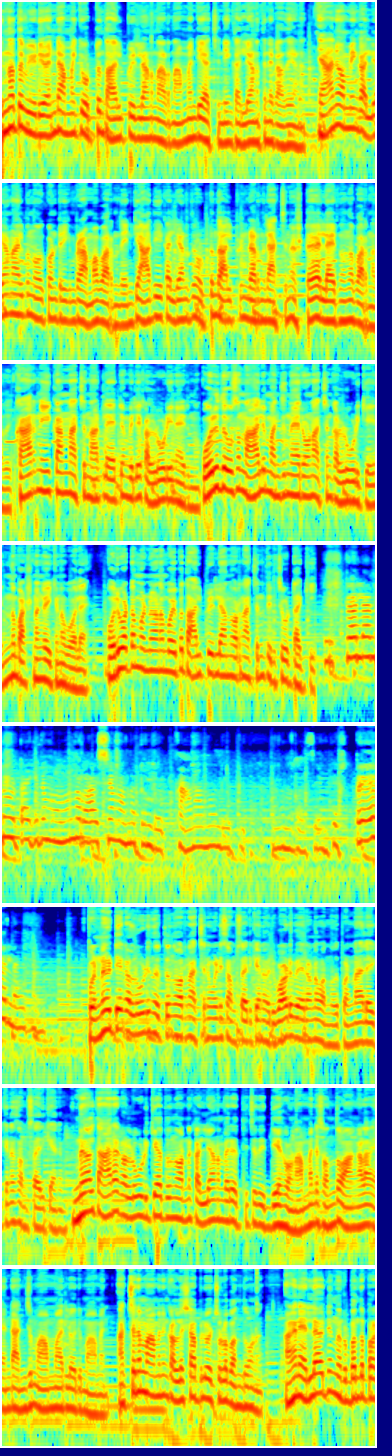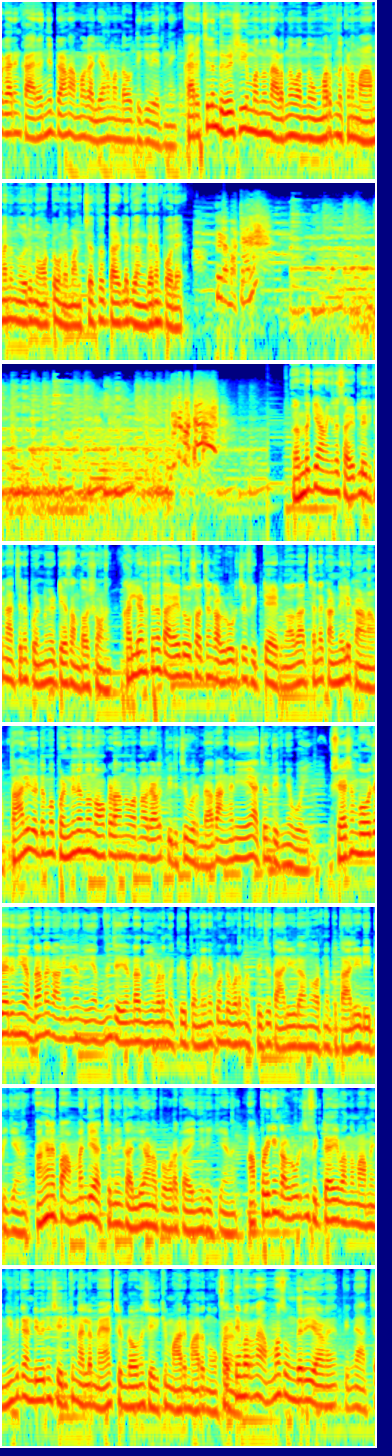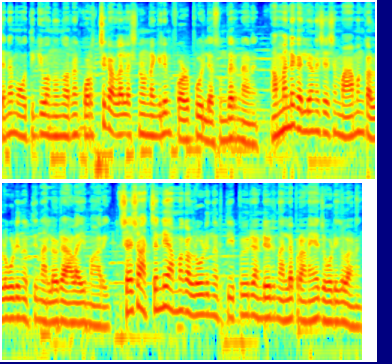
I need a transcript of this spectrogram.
ഇന്നത്തെ വീഡിയോ എന്റെ അമ്മയ്ക്ക് ഒട്ടും താല്പര്യമില്ലാണ് നടന്ന അമ്മന്റെയും അച്ഛന്റെയും കല്യാണത്തിന്റെ കഥയാണ്. ഞാനും അമ്മയും കല്യാണ ആൽബം നോക്കിക്കൊണ്ടിരിക്കുമ്പോൾ അമ്മ പറഞ്ഞത്. എനിക്ക് ആദ്യം ഈ കല്യാണത്തിന് ഒട്ടും താല്പര്യം ഉണ്ടായിരുന്നില്ല. അച്ഛന് ഇഷ്ടമല്ലായിരുന്നു എന്ന് പറഞ്ഞത്. കാരണം ഈ കാണുന്ന അച്ഛൻ നാട്ടിലെ ഏറ്റവും വലിയ കള്ളുകൂടിയനായിരുന്നു. ഒരു ദിവസം നാലും അഞ്ചും നേരമാണ് അച്ഛൻ കള്ളു കുടിക്കുക ഇന്ന് ഭക്ഷണം കഴിക്കുന്ന പോലെ. ഒരു വട്ടം പെണ്ണ് കാണാൻ പോയപ്പോൾ താല്പര്യമില്ല എന്ന് പറഞ്ഞ അച്ഛനെ തിരിച്ചു വിട്ടാക്കി. ഇഷ്ടമല്ലാണ്ട് വിട്ടാക്കിയിട്ട് മൂന്ന് പ്രാവശ്യം വന്നിട്ടുണ്ട്. കാണാൻ വേണ്ടിയിട്ട് മൂന്ന് പ്രാവശ്യം. എനിക്ക് ഇഷ്ടമേ അല്ലായിരുന്നു പെണ്ണ് കിട്ടിയ കള്ളുകൂടി നിർത്തുന്നു പറഞ്ഞ അച്ഛന് വേണ്ടി സംസാരിക്കാൻ ഒരുപാട് പേരാണ് വന്നത് പെണ്ണാലോചിക്കാനും സംസാരിക്കാനും. ഇന്ന കാലത്ത് ആരാ കള്ളു കുടിക്കാത്തതെന്ന് പറഞ്ഞ് കല്യാണം വരെ എത്തിച്ചത് ഇദ്ദേഹമാണ്. അമ്മന്റെ സ്വന്തം ആങ്ങള എന്റെ അഞ്ചു മാമന്മാരിൽ ഒരു മാമൻ. അച്ഛനും മാമനും കള്ളുഷാപ്പിൽ വെച്ചുള്ള ബന്ധുവാണ്. അങ്ങനെ എല്ലാവരുടെയും നിർബന്ധപ്രകാരം കരഞ്ഞിട്ടാണ് അമ്മ കല്യാണ മണ്ഡപത്തേക്ക് വരുന്നത് കരച്ചിലും ദേഷ്യയും വന്ന് നടന്നു വന്ന് ഉമ്മർത്ത് നിൽക്കുന്ന മാമനെന്ന് ഒരു നോട്ടമുണ്ട് മണിച്ചത്തത്താഴിലെ ഗംഗനെ പോലെ. എന്തൊക്കെയാണെങ്കിലും സൈഡിലിരിക്കുന്ന അച്ഛന് പെണ്ണ് കിട്ടിയ സന്തോഷമാണ്. കല്യാണത്തിന് തലേ ദിവസം അച്ഛൻ കള്ളുടിച്ച് ഫിറ്റ് ആയിരുന്നു അത് അച്ഛന്റെ കണ്ണിൽ കാണാം. താലി കെട്ടുമ്പോൾ പെണ്ണിനൊന്നും നോക്കടാന്ന് പറഞ്ഞ ഒരാൾ തിരിച്ചു വിടുന്നുണ്ട് അത് അങ്ങനെയേ അച്ഛൻ തിരിഞ്ഞുപോയി ശേഷം പൂജാരി നീ എന്താണ് കാണിക്കുന്നത് നീ ഒന്നും ചെയ്യേണ്ട. നീ ഇവിടെ നിൽക്ക് പെണ്ണിനെ കൊണ്ട് ഇവിടെ നിർത്തിച്ച് താലി ഇടാന്ന് പറഞ്ഞപ്പോൾ താലി ഇടിപ്പിക്കുകയാണ് അങ്ങനെ ഇപ്പൊ അമ്മന്റെയും അച്ഛന്റെയും കല്യാണം ഇപ്പോൾ ഇവിടെ കഴിഞ്ഞിരിക്കുകയാണ്. അപ്പോഴേക്കും കള്ളുടിച്ച് ഫിറ്റായി വന്ന മാമൻ ഇവർ രണ്ടുപേരും ശരിക്കും നല്ല മാച്ച് ഉണ്ടോ എന്ന് ശരിക്കും മാറി മാറി നോക്കും സത്യം പറഞ്ഞാൽ അമ്മ സുന്ദരിയാണ്. പിന്നെ അച്ഛന്റെ മോത്തിക്ക് വന്നു എന്ന് പറഞ്ഞാൽ കുറച്ച് കള്ള ലക്ഷണം ഉണ്ടെങ്കിലും കുഴപ്പമില്ല. സുന്ദരനാണ്. അമ്മന്റെ കല്യാണ ശേഷം മാമൻ കള്ളുകൂടി നിർത്തി നല്ലൊരാളായി മാറി. ശേഷം അച്ഛന്റെ അമ്മ കള്ളുകൂടി നിർത്തി. ഇപ്പോൾ ഇവർ രണ്ടുപേരും നല്ല പ്രണയ ജോഡികളാണ്.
